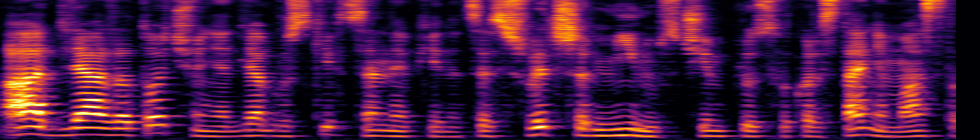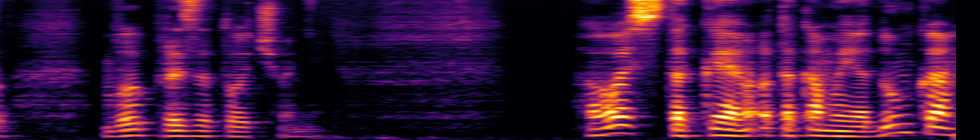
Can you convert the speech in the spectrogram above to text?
А для заточування, для брусків це необхідно. Це швидше мінус, чим плюс використання масла в при заточуванні. Ось таке, така моя думка.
